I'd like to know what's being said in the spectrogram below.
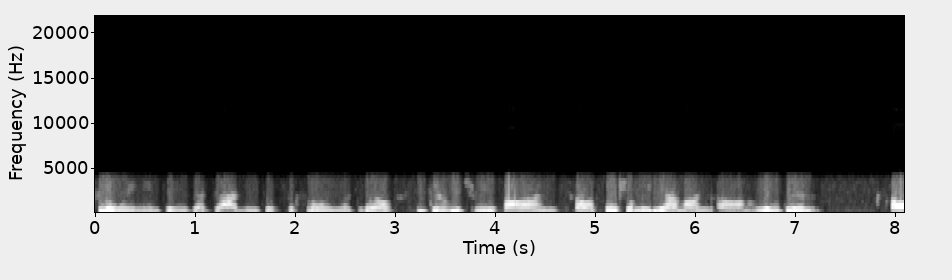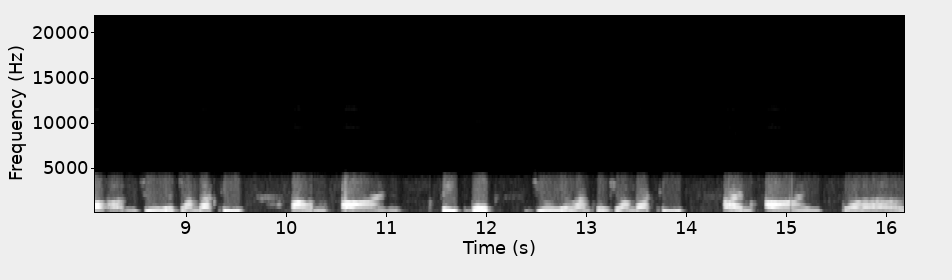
flowing in things that God needs us to flowing as well. You can reach me on uh, social media. I'm on um, LinkedIn, um, Julia Jean Baptiste, um, on Facebook, Julia Lanclos Jean Baptiste. I'm on uh,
